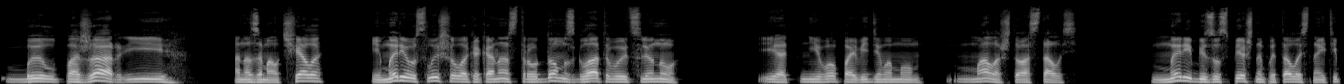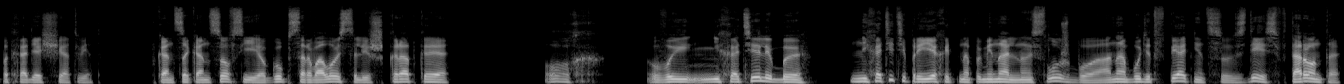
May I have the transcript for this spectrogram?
Был пожар и...» Она замолчала, и Мэри услышала, как она с трудом сглатывает слюну. И от него, по-видимому, мало что осталось. Мэри безуспешно пыталась найти подходящий ответ. В конце концов, с ее губ сорвалось лишь краткое «Ох, вы не хотели бы...» «Не хотите приехать на поминальную службу, а она будет в пятницу, здесь, в Торонто?»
